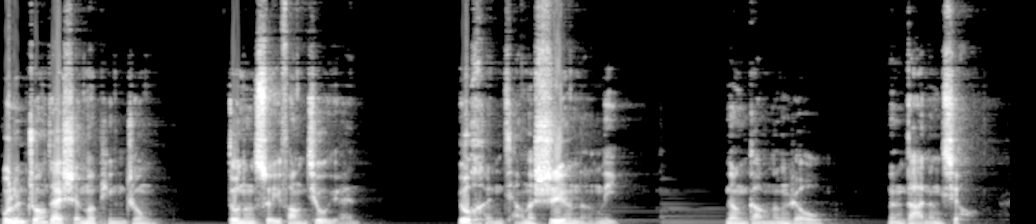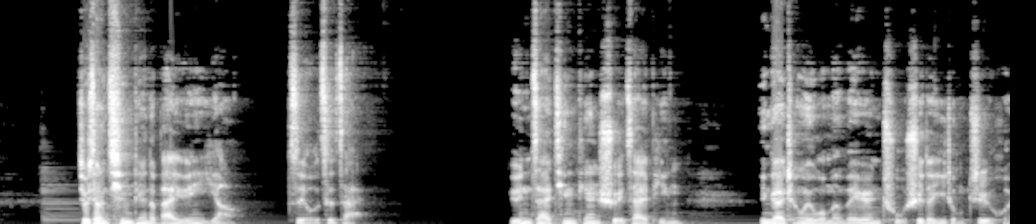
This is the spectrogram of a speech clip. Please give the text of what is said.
不论装在什么瓶中。都能随方救援，有很强的适应能力，能刚能柔，能大能小，就像青天的白云一样自由自在。云在青天，水在瓶，应该成为我们为人处事的一种智慧。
